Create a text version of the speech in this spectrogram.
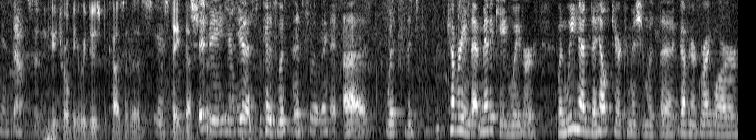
yes. Deficit in the future will be reduced because of this, the Yes. state deficit? Should be, Yes. yes, because with, Absolutely. uh, with the, covering that Medicaid waiver, when we had the Healthcare Commission with the Governor Gregoire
